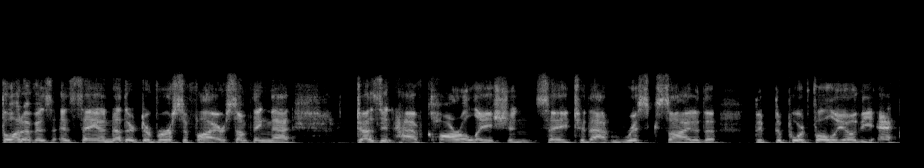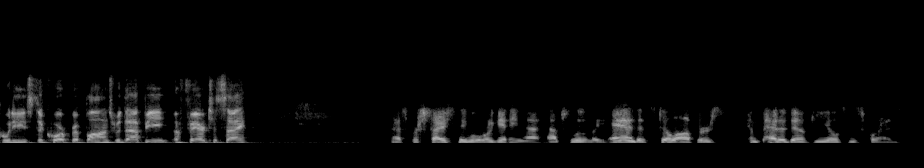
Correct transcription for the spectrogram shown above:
thought of as, as say another diversifier, something that doesn't have correlation, say, to that risk side of the, the, the portfolio, the equities, the corporate bonds. Would that be fair to say? That's precisely what we're getting at. Absolutely. And it still offers competitive yields and spreads.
